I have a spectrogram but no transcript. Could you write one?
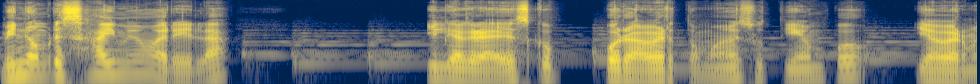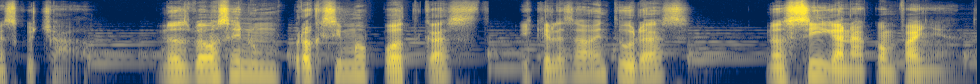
Mi nombre es Jaime Varela y le agradezco por haber tomado su tiempo y haberme escuchado. Nos vemos en un próximo podcast y que las aventuras nos sigan acompañando.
